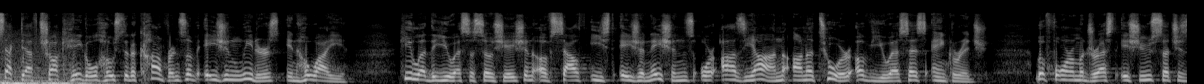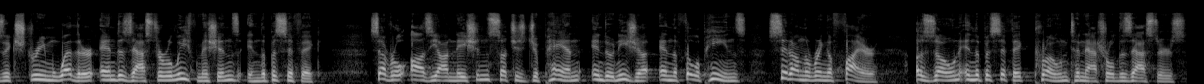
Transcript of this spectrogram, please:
SecDef Chuck Hagel hosted a conference of Asian leaders in Hawaii. He led the U.S. Association of Southeast Asia Nations, or ASEAN, on a tour of USS Anchorage. The forum addressed issues such as extreme weather and disaster relief missions in the Pacific. Several ASEAN nations, such as Japan, Indonesia, and the Philippines, sit on the Ring of Fire, a zone in the Pacific prone to natural disasters.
